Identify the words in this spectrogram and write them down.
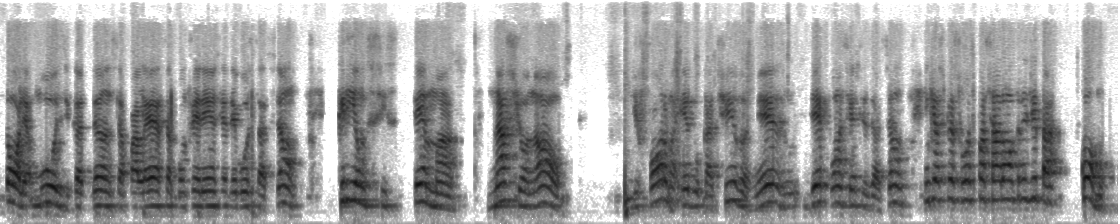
Então, olha, música, dança, palestra, conferência, degustação, cria um sistema nacional de forma educativa mesmo, de conscientização, em que as pessoas passaram a acreditar. Como?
